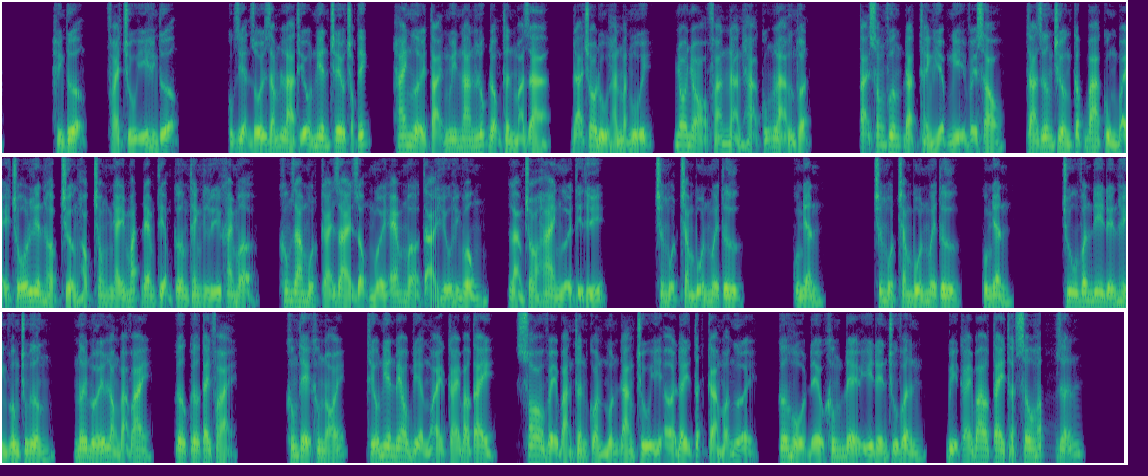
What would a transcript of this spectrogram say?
Hình tượng, phải chú ý hình tượng. Cục diện rối rắm là thiếu niên trêu chọc tích, hai người tại nguy nan lúc động thân mà ra, đã cho đủ hắn mặt mũi, nho nhỏ phàn nàn hạ cũng là ưng thuận. Tại song phương đặt thành hiệp nghị về sau, tà dương trường cấp ba cùng bảy chỗ liên hợp trường học trong nháy mắt đem tiệm cơm thanh lý khai mở, không ra một cái dài rộng mười m mở tả hữu hình vông làm cho hai người tỷ thí. Chương một trăm bốn mươi bốn cùng nhân. Chương một trăm bốn mươi bốn cùng nhân. Chu vân đi đến hình vông trung ương, nơi núi lỏng bà vai, cơ cơ tay phải. Không thể không nói, thiếu niên đeo bịa ngoài cái bao tay so về bản thân còn muốn đáng chú ý ở đây tất cả mọi người, cơ hồ đều không để ý đến chu vân, bị cái bao tay thật sâu hấp dẫn.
